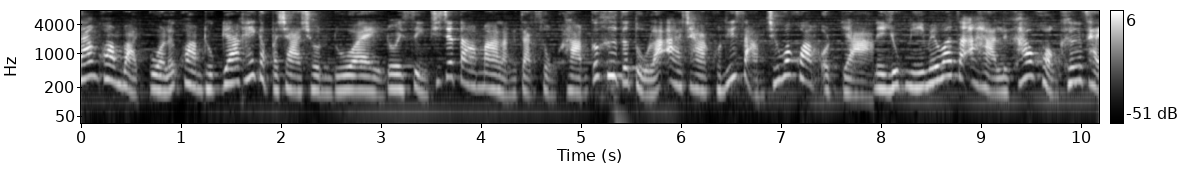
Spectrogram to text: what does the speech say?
สร้างความหวาดกลัวและความทุกข์ยากให้กับประชาชนด้วย โดยสิ่งที่จะตามมาหลังจากสงครามก็คือจตุละอาชาคนที่ 3 ชื่อว่าความอดอยาก ในยุคนี้ไม่ว่าจะอาหารหรือข้าวของเครื่องใช้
